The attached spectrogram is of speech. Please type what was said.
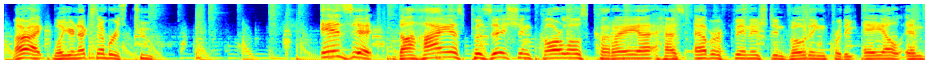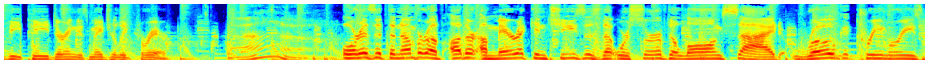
All right. Well, your next number is two. Is it the highest position Carlos Correa has ever finished in voting for the AL MVP during his major league career? Ah. Or is it the number of other American cheeses that were served alongside Rogue Creamery's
